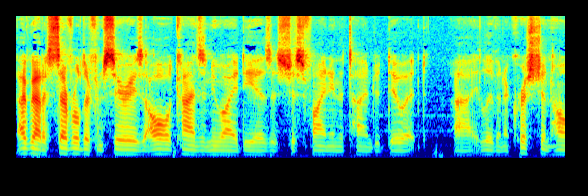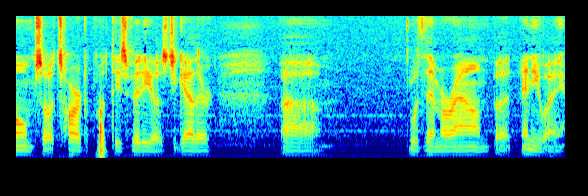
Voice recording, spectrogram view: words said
I've got a, several different series, all kinds of new ideas. It's just finding the time to do it. I live in a Christian home, so it's hard to put these videos together um, with them around. But anyway.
